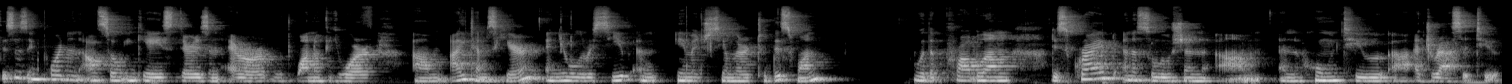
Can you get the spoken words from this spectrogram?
This is important also in case there is an error with one of your um, items here and you will receive an image similar to this one with a problem described and a solution um, and whom to uh, address it to.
